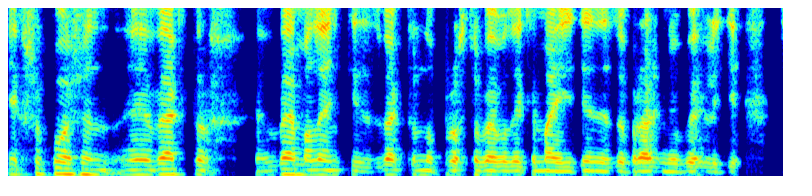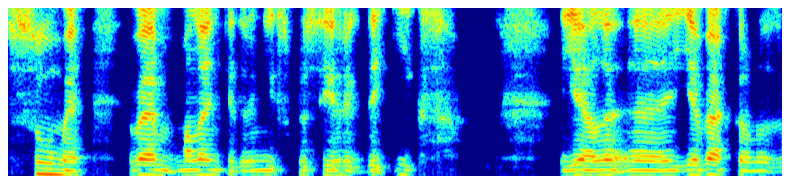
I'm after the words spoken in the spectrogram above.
якщо кожен е, вектор е, v маленький з векторного просто v велике має єдине зображення у вигляді суми v дорівнює x плюс y, де x є, е, є вектором з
